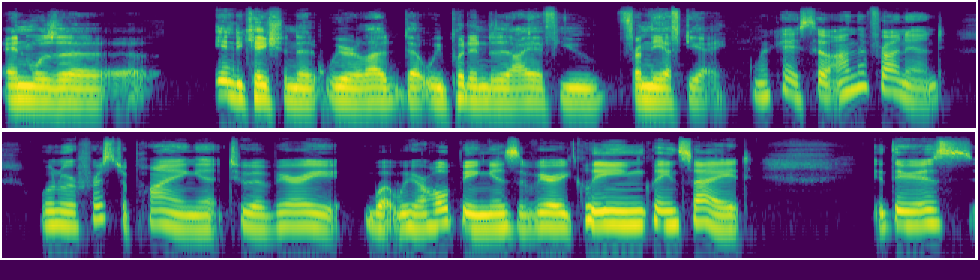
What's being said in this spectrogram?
and was a, a indication that we were allowed that we put into the IFU from the FDA. Okay, so on the front end, when we're first applying it to a very, what we are hoping is a very clean, clean site, there is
